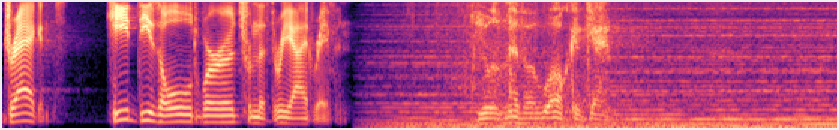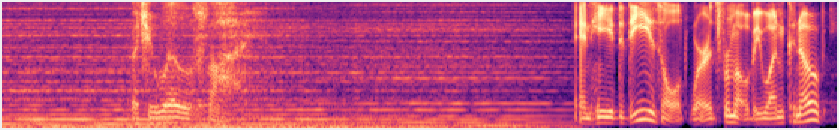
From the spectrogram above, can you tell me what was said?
dragons. Heed these old words from the three eyed raven. You'll never walk again. But you will fly. And heed these old words from Obi Wan Kenobi.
